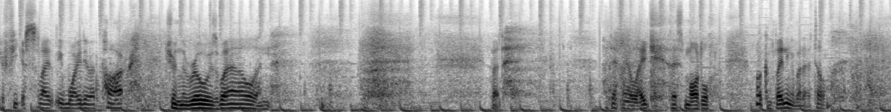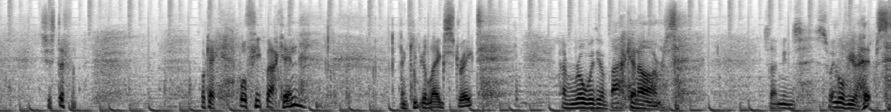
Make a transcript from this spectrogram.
Your feet are slightly wider apart during the row as well, and but definitely like this model. I'm not complaining about it at all. It's just different. Okay, both feet back in and keep your legs straight and roll with your back and arms. So that means swing over your hips,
